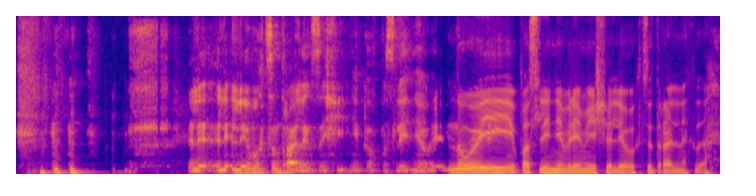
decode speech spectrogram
Ле- ле- Левых центральных защитников в последнее время. Ну и последнее время еще левых центральных, да.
